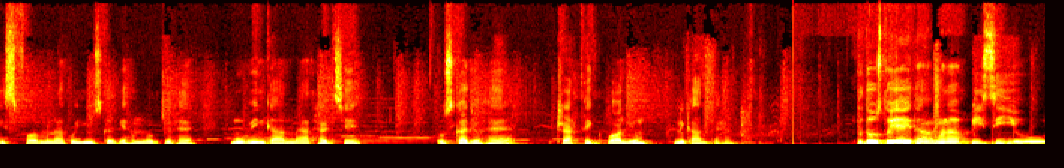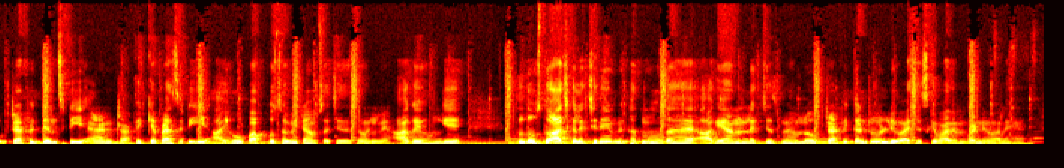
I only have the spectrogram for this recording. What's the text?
इस फॉर्मूला को यूज़ करके हम लोग जो है मूविंग का मेथड से उसका जो है ट्रैफ़िक वॉल्यूम निकालते हैं। तो दोस्तों, यही था हमारा P C U traffic density and traffic capacity I hope आपको सभी टर्म्स अच्छे से समझ में आ गए होंगे। तो दोस्तों, आज का लेक्चर यहीं पे खत्म होता है। आगे आने लेक्चर्स में हम लोग ट्रैफ़िक कंट्रोल डिवाइसेस के बारे में पढ़ने वाले हैं।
